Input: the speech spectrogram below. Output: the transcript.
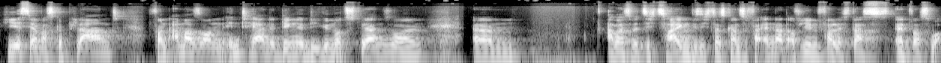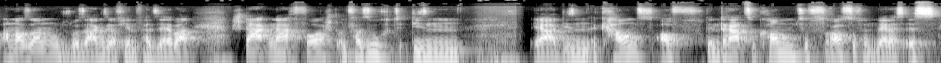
Hier ist ja was geplant von Amazon, interne Dinge, die genutzt werden sollen. Ähm, aber es wird sich zeigen, wie sich das Ganze verändert. Auf jeden Fall ist das etwas, wo Amazon, so sagen sie auf jeden Fall selber, stark nachforscht und versucht, diesen ja, diesen Accounts auf den Draht zu kommen, zu, rauszufinden, wer das ist.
